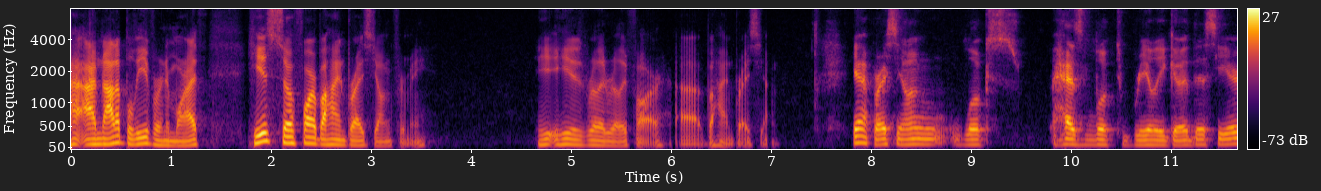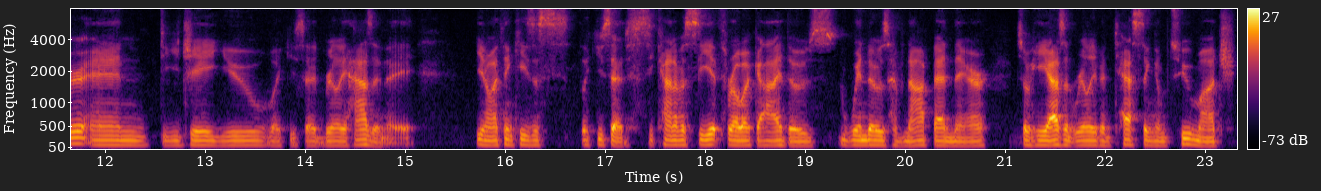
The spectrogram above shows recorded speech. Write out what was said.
I, am not a believer anymore. I he is so far behind Bryce Young for me. He he is really really far uh, behind Bryce Young. Yeah, Bryce Young looks has looked really good this year, and DJU, like you said, really hasn't. A, you know, I think he's a like you said, kind of a see it throw it guy. Those windows have not been there, so he hasn't really been testing them too much.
